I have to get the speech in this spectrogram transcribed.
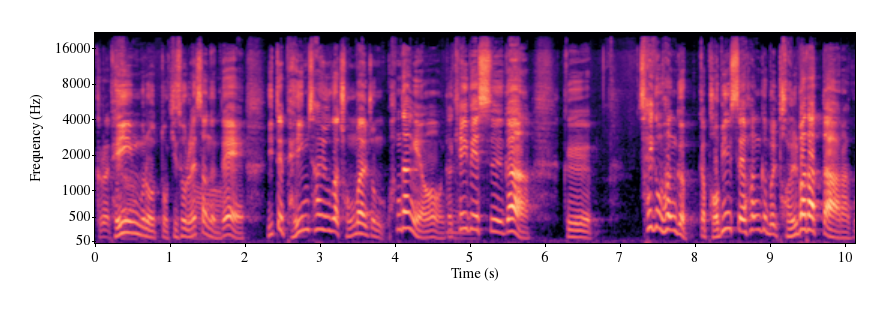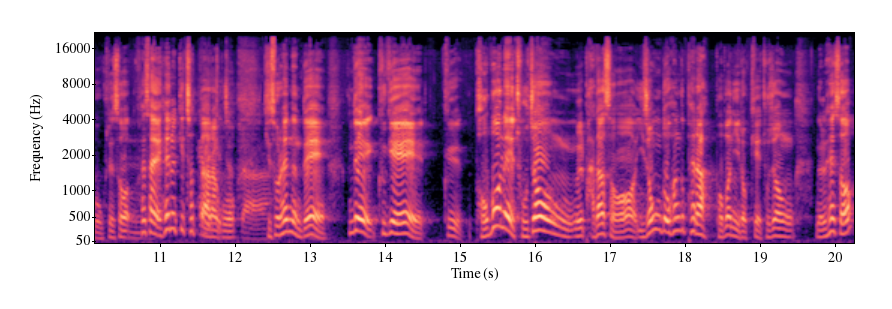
그렇죠. 아. 배임으로 또 기소를 했었는데 이때 배임 사유가 정말 좀 황당해요. 음. 그러니까 KBS가 그 세금 환급, 그러니까 법인세 환급을 덜 받았다라고 그래서 회사에 해를 끼쳤다라고 음. 해를 끼쳤다. 기소를 했는데 근데 그게 그 법원의 조정을 받아서 이 정도 환급해라 법원이 이렇게 조정을 해서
